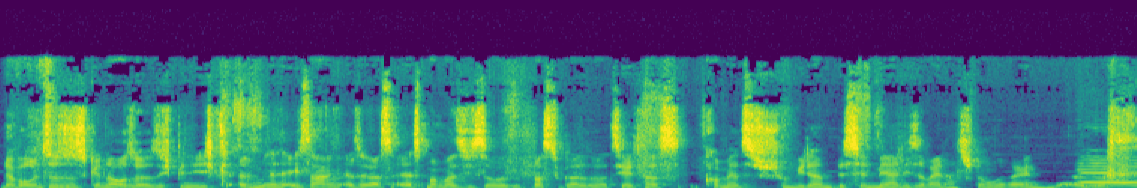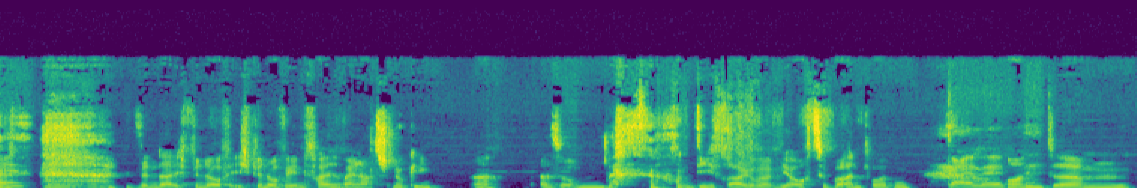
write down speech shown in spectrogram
na, bei uns ist es genauso. Also ich bin, ich, also ich muss ehrlich sagen, also erst erstmal, was ich so, was du gerade so erzählt hast, komme jetzt schon wieder ein bisschen mehr in diese Weihnachtsstimmung rein. Also, ich bin da, ich bin auf, ich bin auf jeden Fall ein Weihnachtsschnucki. Ne? Also um, um die Frage bei mir auch zu beantworten. Geil, ey. Und ähm,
